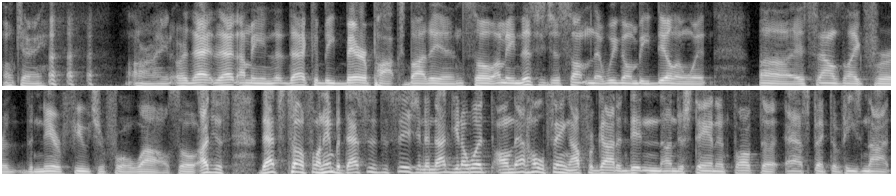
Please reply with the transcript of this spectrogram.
Okay. All right, or that that I mean that could be bear pox by then. So I mean this is just something that we're going to be dealing with uh, it sounds like for the near future for a while. So I just that's tough on him, but that's his decision. And I, you know what, on that whole thing, I forgot and didn't understand and thought the aspect of he's not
